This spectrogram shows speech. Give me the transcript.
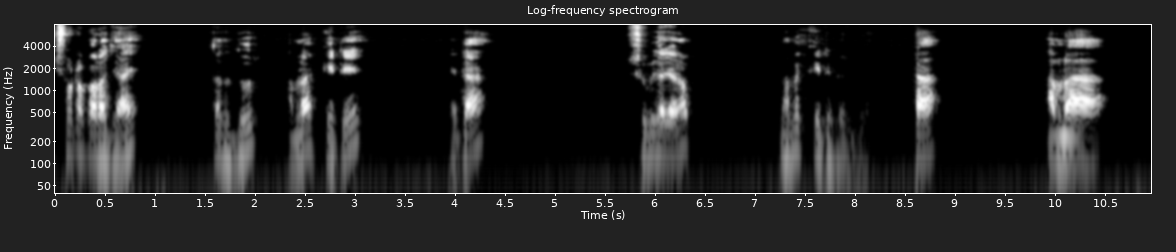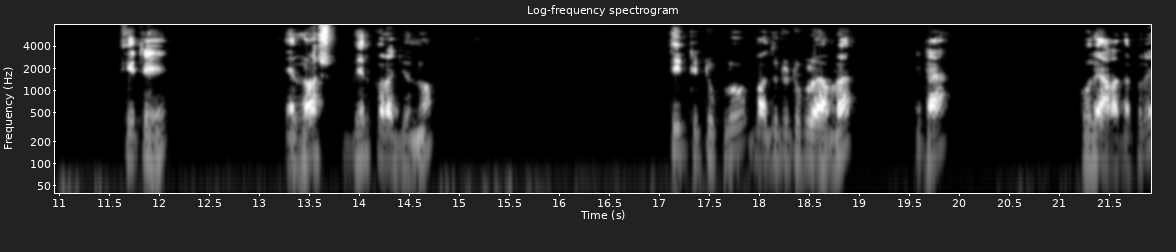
ছোট করা যায়, ততদূর আমরা কেটে এটা সুবিধাজনক ভাবে কেটে ফেলব। আমরা কেটে এর রস বের করার জন্য তিনটি টুকরো বা দুটো টুকরো আমরা এটা করে আলাদা করে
